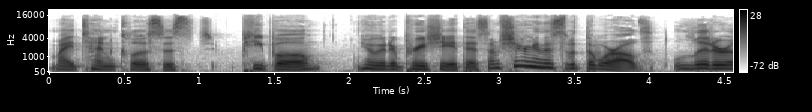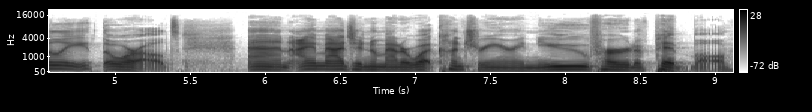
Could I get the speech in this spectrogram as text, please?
my 10 closest people who would appreciate this, I'm sharing this with the world, literally the world. And I imagine no matter what country you're in, you've heard of Pitbull.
